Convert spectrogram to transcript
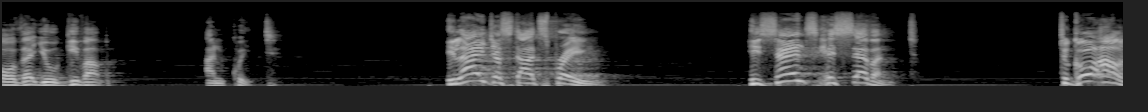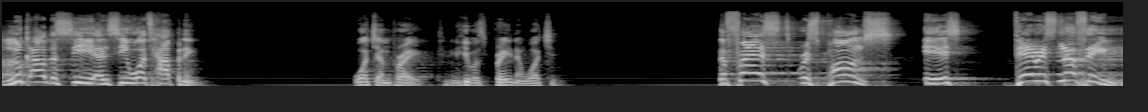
or that you will give up and quit. Elijah starts praying. He sends his servant to go out, look out the sea, and see what's happening. Watch and pray. He was praying and watching. The first response is, There is nothing.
